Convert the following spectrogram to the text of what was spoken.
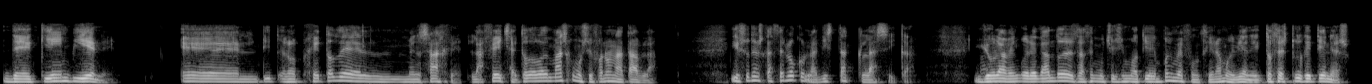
de quién viene, el, objeto del mensaje, la fecha y todo lo demás como si fuera una tabla. Y eso tienes que hacerlo con la vista clásica. Yo la vengo heredando desde hace muchísimo tiempo y me funciona muy bien. Entonces tú que tienes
